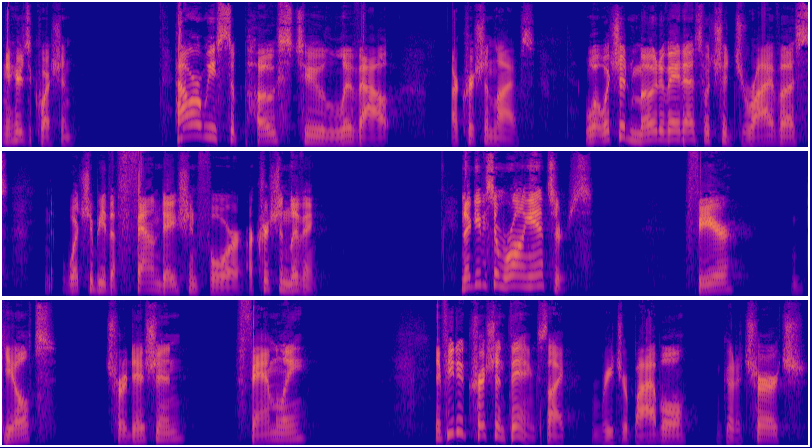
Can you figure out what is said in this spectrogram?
here's a question How are we supposed to live out our Christian lives? What, what should motivate us? What should drive us? What should be the foundation for our Christian living? And I'll give you some wrong answers fear, guilt, tradition, family, if you do Christian things like read your Bible, go to church,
